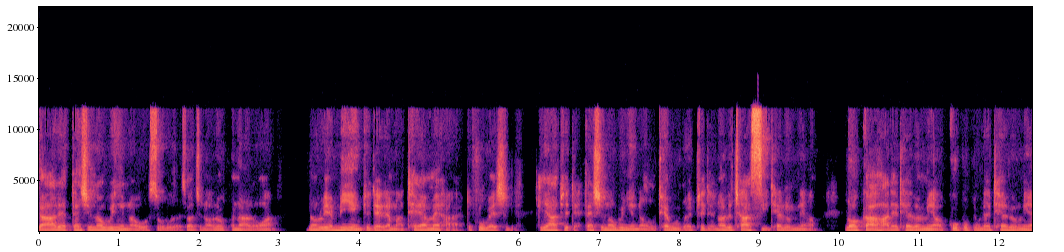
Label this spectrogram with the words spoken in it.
ကားတဲ့ tensional ဝိညာဉ်တော်ကိုဆိုလို့ဆိုတော့ကျွန်တော်တို့ခုနကတော့ကျွန်တော်တို့ရဲ့မိရင်ဖြစ်တဲ့ထဲမှာထည့်ရမယ့်ဟာတစ်ခုပဲရှိတယ်ဖျားဖြစ်တယ် tensional ဝိညာဉ်တော်ကိုထည့်ဖို့ပဲဖြစ်တယ်เนาะတခြားစီထည့်လို့မရအောင်လောကဟာလည်းထည့်လို့မရအောင်ကိုကိုကိုလည်းထည့်လို့မရ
